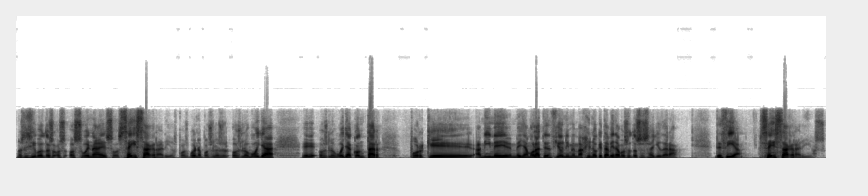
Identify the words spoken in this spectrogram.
No sé si vosotros os, suena eso, seis sagrarios. Pues bueno, pues os, lo voy a, eh, os lo voy a contar porque a mí me, llamó la atención y me imagino que también a vosotros os ayudará. Decía, seis sagrarios.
